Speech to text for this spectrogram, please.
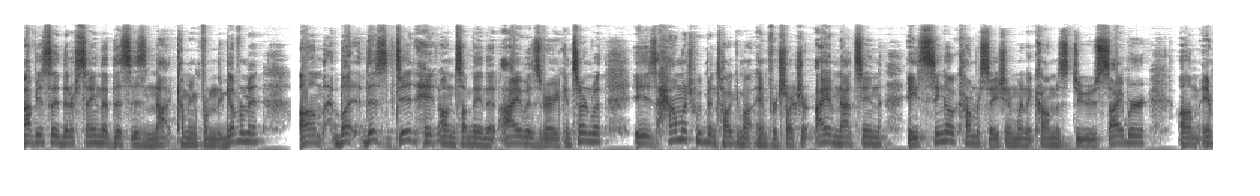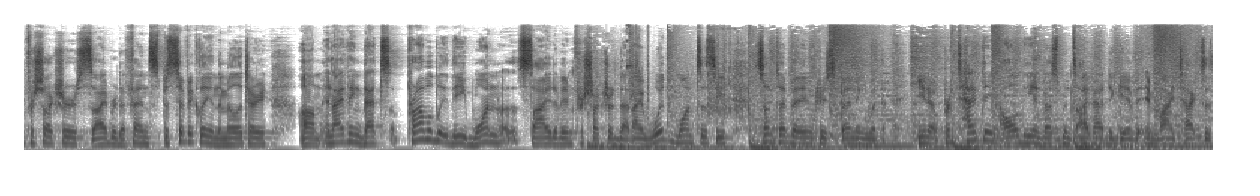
Obviously they're saying that this is not coming from the government. Um, but this did hit on something that i was very concerned with is how much we've been talking about infrastructure. I have not seen a single conversation when it comes to cyber um, infrastructure cyber defense specifically in the military. Um, and i think that's probably the one side of infrastructure that i would want to see some type of increased spending with you know protecting all the investments I've had to give in my taxes.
